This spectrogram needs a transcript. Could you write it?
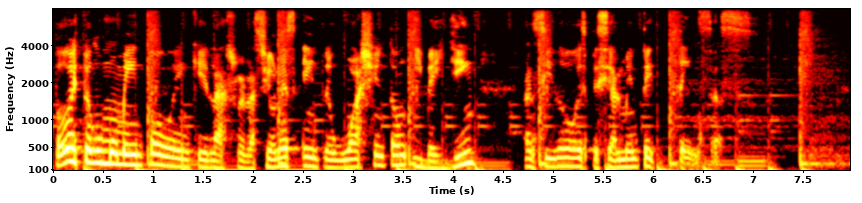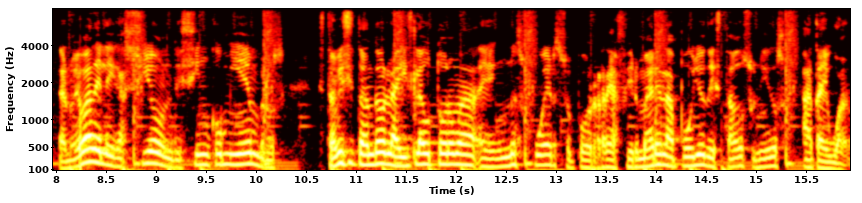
Todo esto en un momento en que las relaciones entre Washington y Beijing han sido especialmente tensas. La nueva delegación de cinco miembros está visitando la isla autónoma en un esfuerzo por reafirmar el apoyo de Estados Unidos a Taiwán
